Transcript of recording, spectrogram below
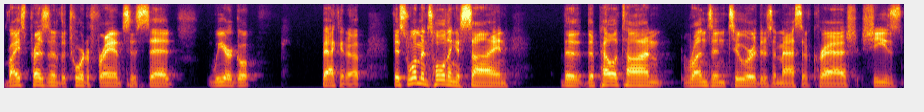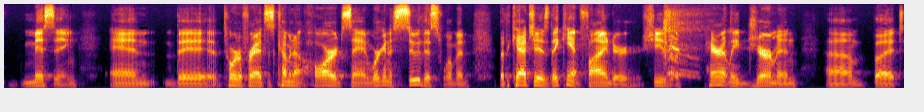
vice president of the Tour de France has said, we are going, back it up. This woman's holding a sign. The, the Peloton runs into her. There's a massive crash. She's missing and the Tour de France is coming out hard saying we're going to sue this woman. But the catch is they can't find her. She's apparently German. Um, but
